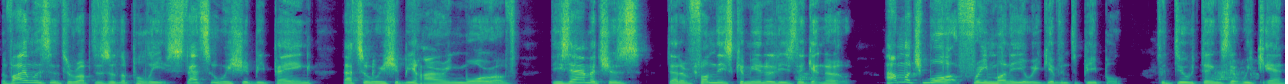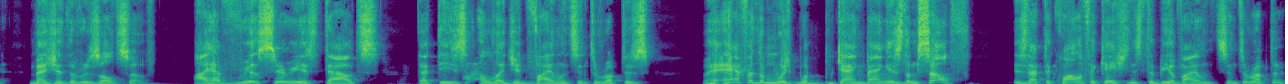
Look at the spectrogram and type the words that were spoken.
The violence interrupters are the police. That's who we should be paying. That's who we should be hiring more of. These amateurs that are from these communities, they're getting a how much more free money are we giving to people to do things that we can't measure the results of? I have real serious doubts that these alleged violence interrupters, half of them were, were gangbangers themselves. Is that the qualifications to be a violence interrupter?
